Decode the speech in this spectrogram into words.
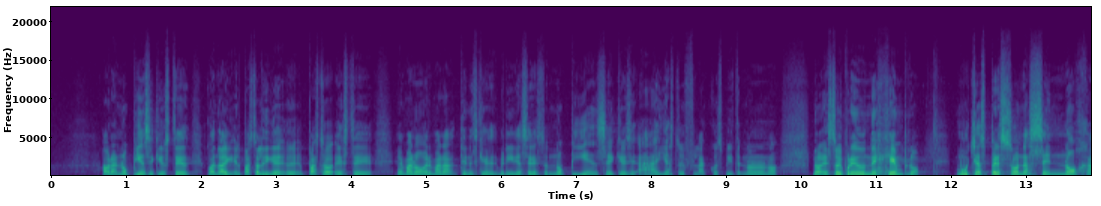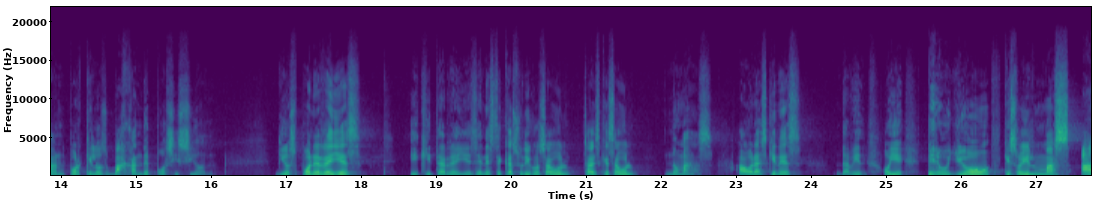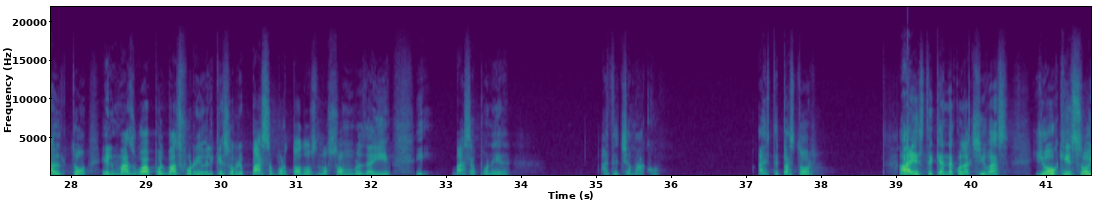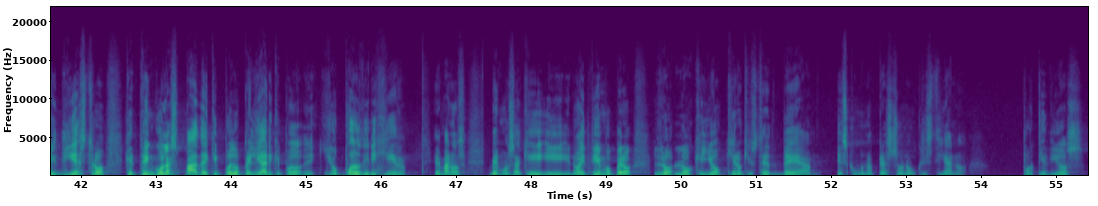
Ahora, no piense que usted, cuando el pastor le diga, eh, pastor, este, hermano o hermana, tienes que venir y hacer esto, no piense que, ay, ya estoy flaco espiritual. No, no, no. No, estoy poniendo un ejemplo. Muchas personas se enojan porque los bajan de posición. Dios pone reyes y quita reyes. En este caso dijo Saúl, ¿sabes qué, Saúl? No más. Ahora es quien es David. Oye, pero yo, que soy el más alto, el más guapo, el más fornido, el que sobrepaso por todos los hombros de ahí, y vas a poner a este chamaco, a este pastor, a este que anda con las chivas, yo que soy diestro, que tengo la espada y que puedo pelear y que puedo, yo puedo dirigir. Hermanos, vemos aquí y no hay tiempo, pero lo que yo quiero que usted vea es como una persona, un cristiano, porque Dios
